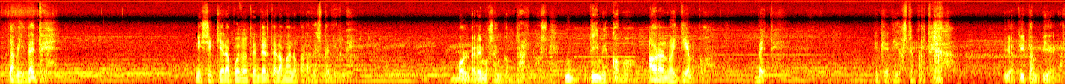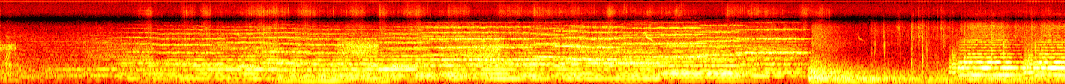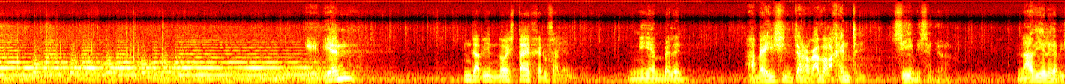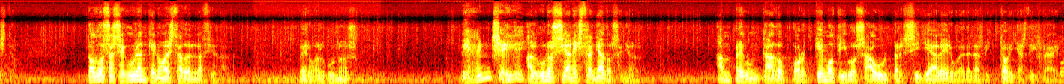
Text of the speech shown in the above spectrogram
David, vete. Ni siquiera puedo tenderte la mano para despedirme. Volveremos a encontrarnos. Dime cómo. Ahora no hay tiempo. Vete. Y que Dios te proteja. Y a ti también, hermano. Bien? David no está en Jerusalén. Ni en Belén. ¿Habéis interrogado a la gente? Sí, mi señor. Nadie le ha visto. Todos aseguran que no ha estado en la ciudad. Pero algunos... Bien, sigue. Algunos se han extrañado, señor. Han preguntado por qué motivo Saúl persigue al héroe de las victorias de Israel.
